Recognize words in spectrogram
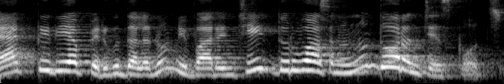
బ్యాక్టీరియా పెరుగుదలను నివారించి దుర్వాసనను దూరం చేసుకోవచ్చు.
